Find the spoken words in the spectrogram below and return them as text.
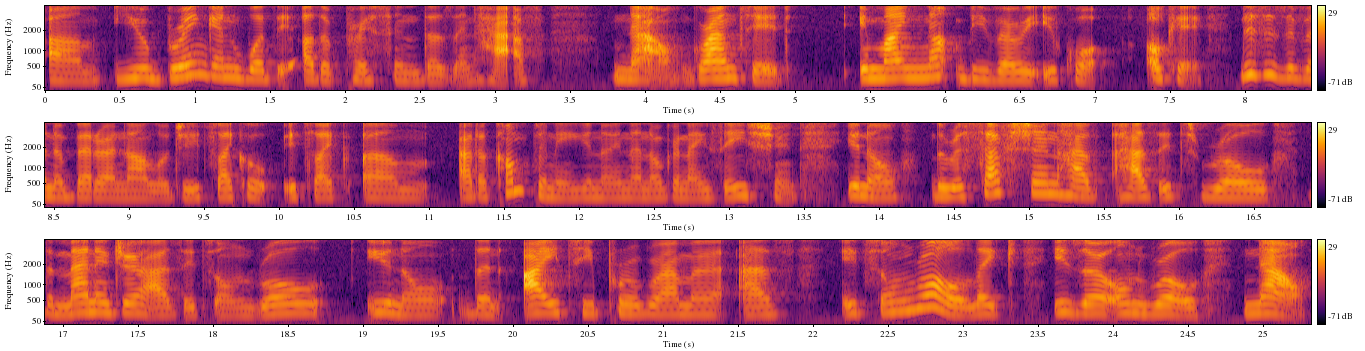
Um, you bring in what the other person doesn't have. Now, granted, it might not be very equal. Okay, this is even a better analogy. It's like a, it's like um at a company, you know, in an organization, you know, the reception have has its role, the manager has its own role, you know, the IT programmer has its own role, like is their own role. Now,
